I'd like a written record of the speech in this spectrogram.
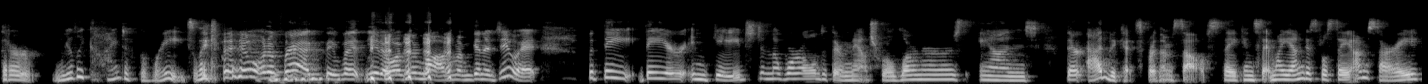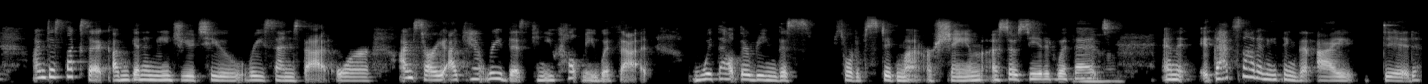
that are really kind of great. Like I don't want to brag, but you know, I'm their mom, I'm going to do it. But they they are engaged in the world, they're natural learners and they're advocates for themselves. They can say my youngest will say, "I'm sorry, I'm dyslexic. I'm going to need you to resend that." Or, "I'm sorry, I can't read this. Can you help me with that?" Without there being this sort of stigma or shame associated with it. Yeah. And it, it, that's not anything that I did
